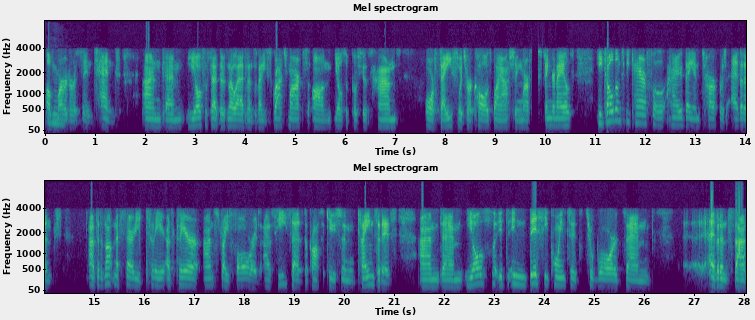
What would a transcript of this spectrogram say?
of Mhm. murderous intent. And um, he also said there's no evidence of any scratch marks on Jozef Puska's hands or face, which are caused by Ashling Murphy's fingernails. He told them to be careful how they interpret evidence, as it is not necessarily clear as clear and straightforward as he says the prosecution claims it is. And um, he also, it, in this, he pointed towards um, uh, evidence that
